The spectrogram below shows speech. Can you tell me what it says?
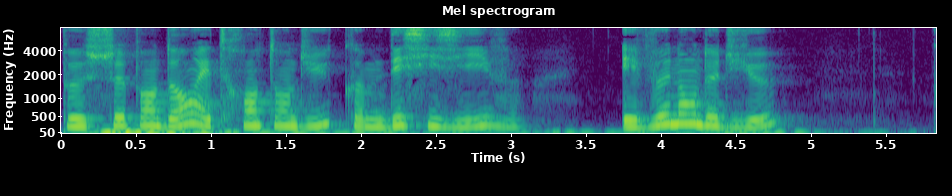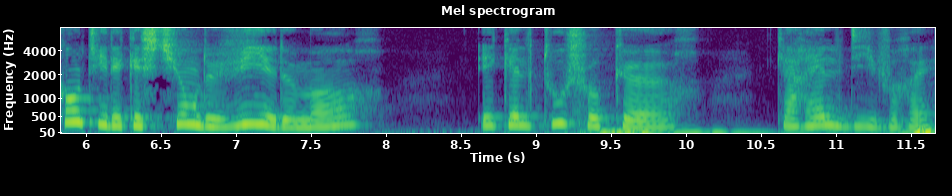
peut cependant être entendue comme décisive et venant de Dieu quand il est question de vie et de mort et qu'elle touche au cœur, car elle dit vrai.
